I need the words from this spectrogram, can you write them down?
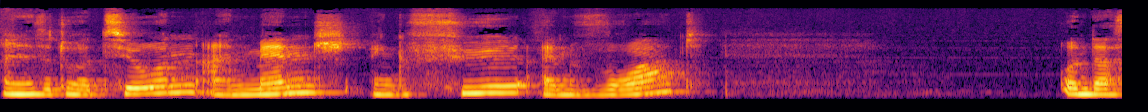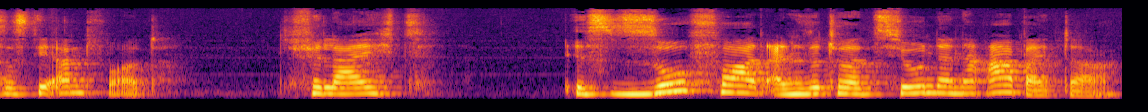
eine Situation, ein Mensch, ein Gefühl, ein Wort. Und das ist die Antwort. Vielleicht ist sofort eine Situation deiner Arbeit da.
